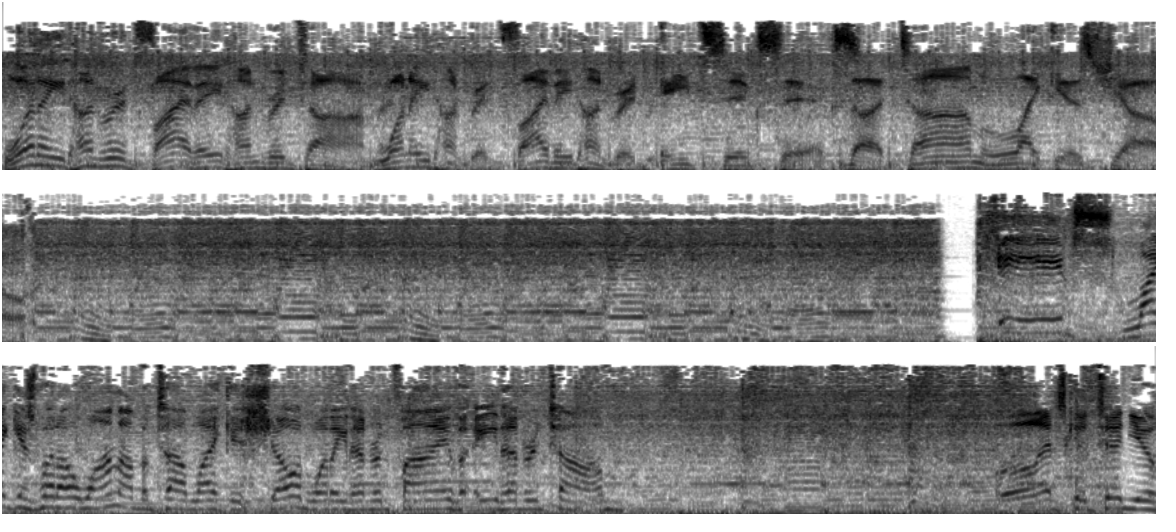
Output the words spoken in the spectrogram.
1-800-5800-TOM. 1-800-5800-866. The Tom Leykis Show. It's Leykis 101 on the Tom Leykis Show at 1-800-5800-TOM. Let's continue.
